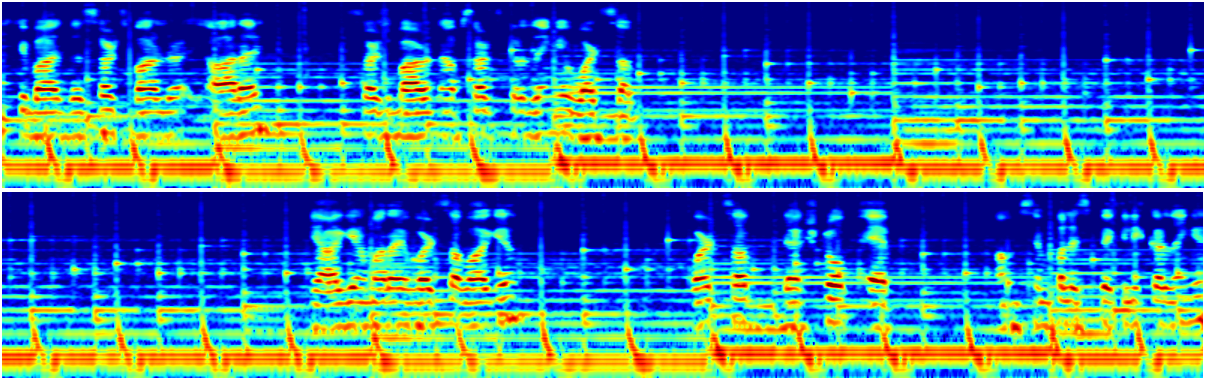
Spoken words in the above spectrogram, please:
उसके बाद सर्च बार आ रहा है। सर्च बार में आप सर्च कर देंगे व्हाट्सअप ये आ गया हमारा व्हाट्सअप आ गया। व्हाट्सअप डेस्कटॉप ऐप हम सिंपल इस पर क्लिक कर देंगे।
